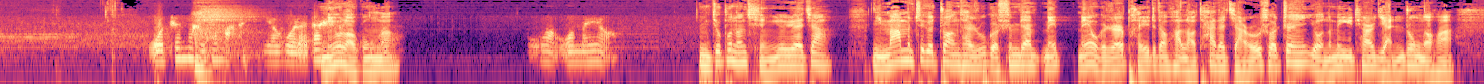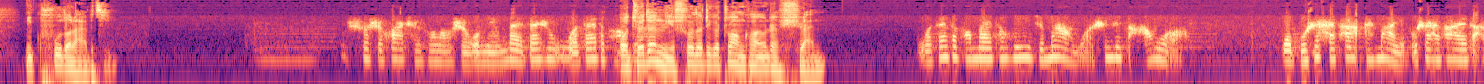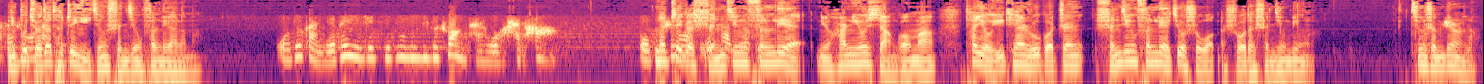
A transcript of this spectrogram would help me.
我真的很想把他接过来，但是你有老公吗？我我没有。你就不能请一个月假？你妈妈这个状态，如果身边没没有个人陪着的话，老太太，假如说真有那么一天严重的话，你哭都来不及。说实话，陈峰老师，我明白，但是我在他旁边。我觉得你说的这个状况有点悬。我在他旁边，他会一直骂我，甚至打我。我不是害怕挨骂，也不是害怕挨打。你不觉得他这已经神经分裂了吗？我就感觉他一直激动的那个状态，我害怕。那这个神经分裂，女孩，你有想过吗？他有一天如果真神经分裂，就是我们说的神经病了，精神病了。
